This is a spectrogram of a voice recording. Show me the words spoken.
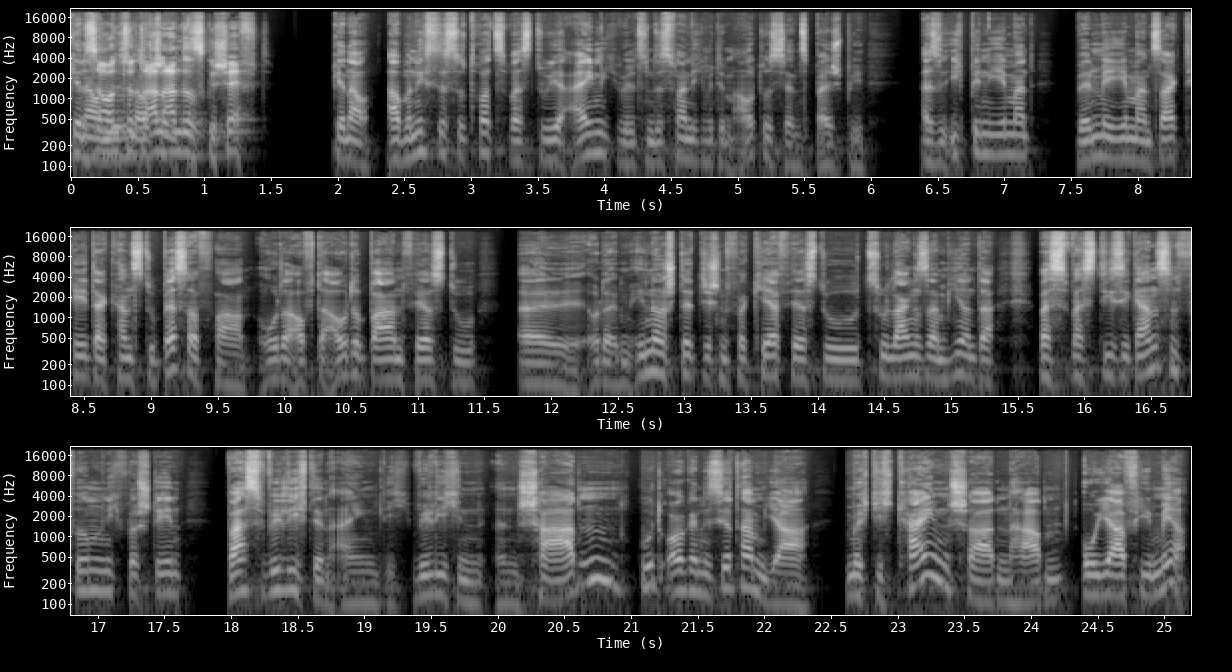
Genau, das ist auch ein total auch anderes Geschäft. Genau, aber nichtsdestotrotz, was du ja eigentlich willst, und das fand ich mit dem Autosense-Beispiel, also ich bin jemand, wenn mir jemand sagt, hey, da kannst du besser fahren oder auf der Autobahn fährst du äh, oder im innerstädtischen Verkehr fährst du zu langsam hier und da. Was, was diese ganzen Firmen nicht verstehen, was will ich denn eigentlich? Will ich einen, einen Schaden gut organisiert haben? Ja. Möchte ich keinen Schaden haben? Oh ja, viel mehr.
